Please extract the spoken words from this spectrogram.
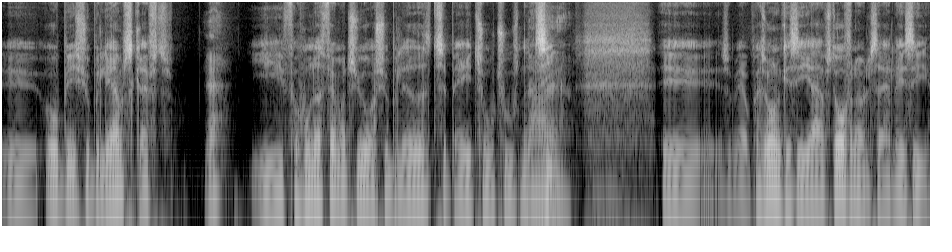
øh, OB's jubilæumsskrift. Ja. I, for 125 års jubilæet tilbage i 2010. Ja, øh, som jeg jo personligt kan sige, jeg har stor fornøjelse af at læse i.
